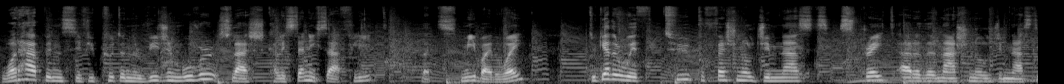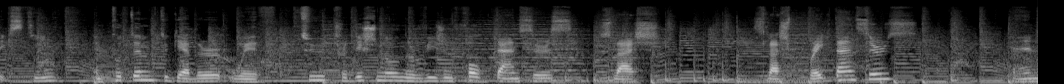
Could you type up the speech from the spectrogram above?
What happens if you put a Norwegian mover slash calisthenics athlete, that's me by the way, together with two professional gymnasts straight out of the national gymnastics team and put them together with two traditional Norwegian folk dancers slash slash break dancers and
